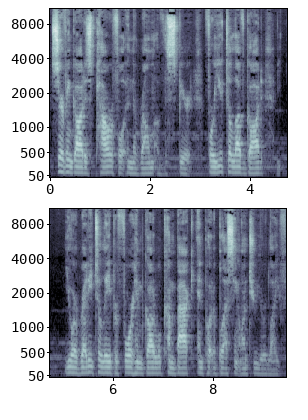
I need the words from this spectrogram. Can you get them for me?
Serving God is powerful in the realm of the Spirit. For you to love God, you are ready to labor for Him, God will come back and put a blessing onto your life.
